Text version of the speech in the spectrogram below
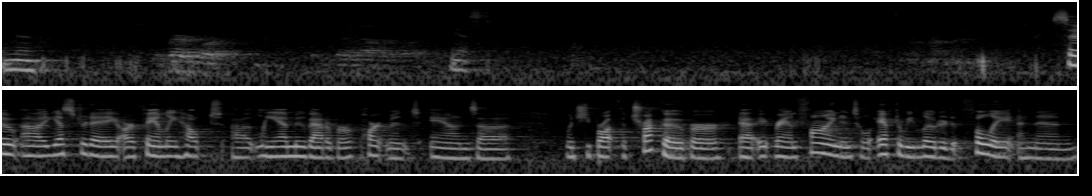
Amen. Yes. So uh, yesterday, our family helped uh, Leanne move out of her apartment, and uh, when she brought the truck over, uh, it ran fine until after we loaded it fully, and then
